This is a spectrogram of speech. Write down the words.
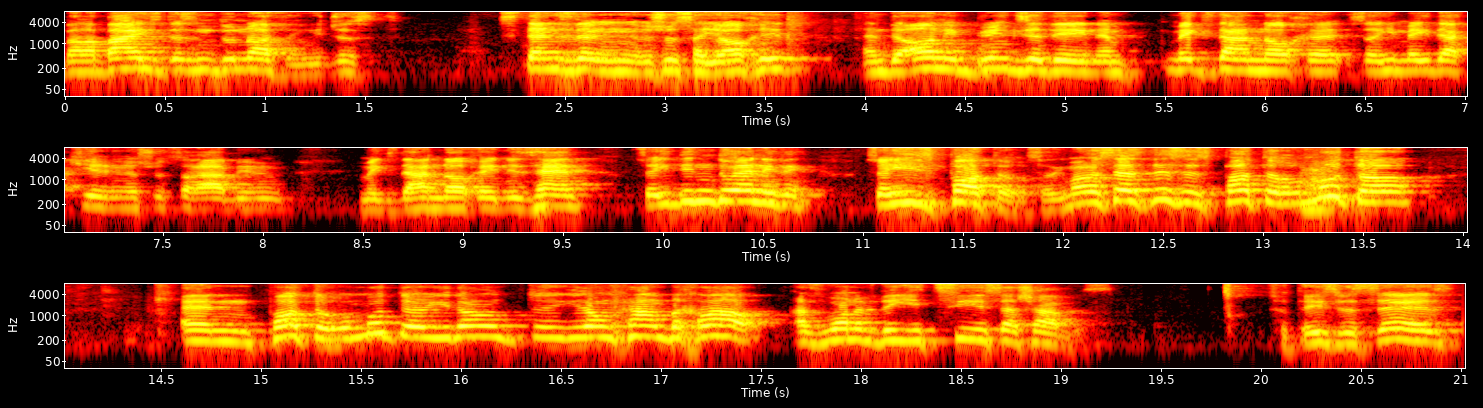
balabais doesn't do nothing; he just stands there in Rishus Hayochid, and the oni brings it in and makes the hanoche. So he made the akir in Rishus Harabim, makes the hanoche in his hand. So he didn't do anything. So he's potter. So the Gemara says this is potter or muto, and potter or muto you don't you don't count bechlal as one of the yitzias hashabbos. So Teisva says,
